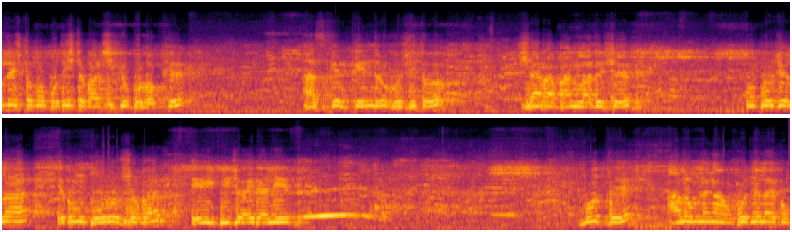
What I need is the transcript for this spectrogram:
সাতচল্লিশতম প্রতিষ্ঠা বার্ষিকী উপলক্ষে আজকের কেন্দ্র ঘোষিত সারা বাংলাদেশের উপজেলা এবং পৌরসভার এই বিজয় র্যালির মধ্যে আলমডাঙ্গা উপজেলা এবং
